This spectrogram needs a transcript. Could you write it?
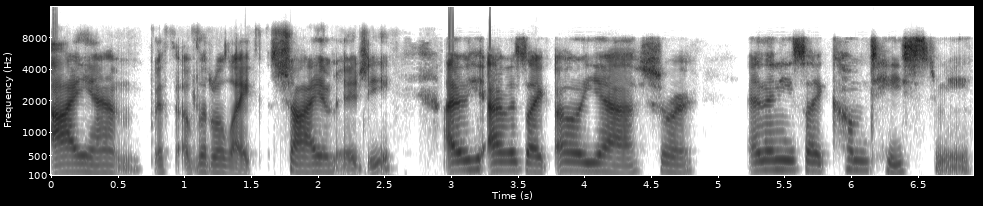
I am with a little like shy emoji. I I was like, oh yeah, sure. And then he's like, come taste me.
